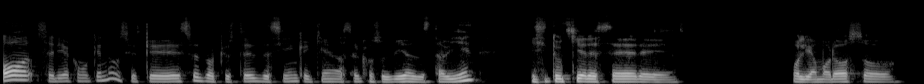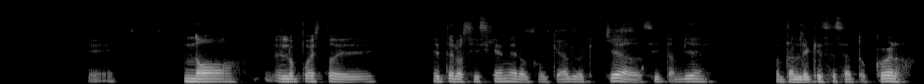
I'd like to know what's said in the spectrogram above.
O sería como que no, si es que eso es lo que ustedes deciden que quieren hacer con sus vidas, está bien. Y si tú quieres ser eh, poliamoroso, eh, no el opuesto de hetero-cisgénero, con que haz lo que quieras, así también, con tal de que ese sea tu acuerdo.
